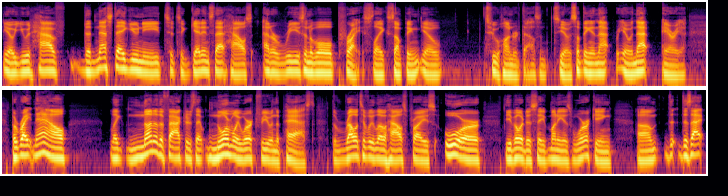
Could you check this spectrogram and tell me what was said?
you know you would have the nest egg you need to to get into that house at a reasonable price, like something you know two hundred thousand, you know something in that you know in that area. But right now like none of the factors that normally worked for you in the past, the relatively low house price or the ability to save money is working. Um, th- does that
